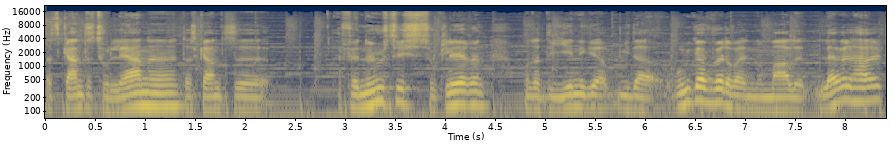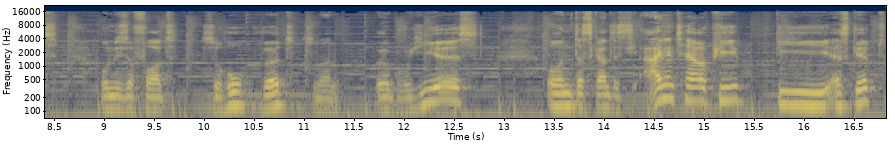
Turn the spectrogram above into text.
das Ganze zu lernen, das Ganze vernünftig zu klären und dass diejenige wieder ruhiger wird, aber ein normales Level halt und nicht sofort so hoch wird, sondern irgendwo hier ist. Und das Ganze ist die eine Therapie, die es gibt.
